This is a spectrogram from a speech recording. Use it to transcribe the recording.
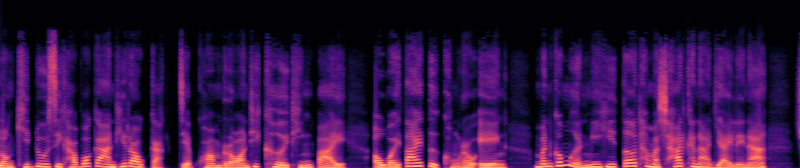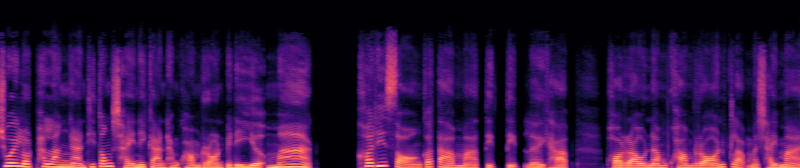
ลองคิดดูสิครับว่าการที่เรากักเจ็บความร้อนที่เคยทิ้งไป เอาไว้ใต้ตึกของเราเอง มันก็เหมือนมีฮีเตอร์ธรรมชาติขนาดใหญ่เลยนะ ช่วยลดพลังงานที่ต้องใช้ในการทำความร้อนไปได้เยอะมาก ข้อที่ 2 ก็ตามมาติดๆเลยครับ พอเรานำความร้อนกลับมาใช้ใหม่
